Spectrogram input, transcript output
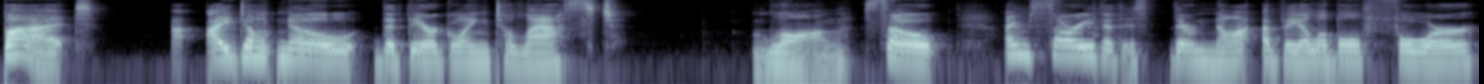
but I don't know that they are going to last long. So I'm sorry that this, they're not available for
